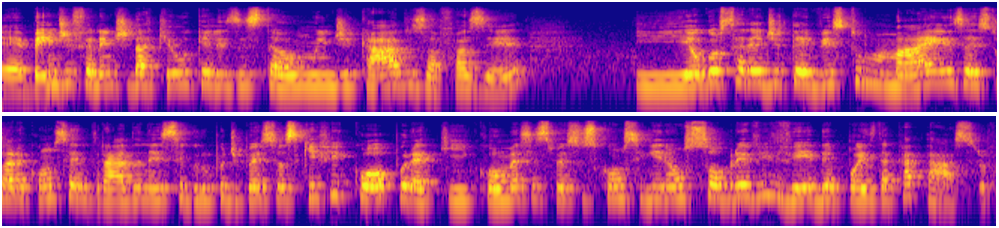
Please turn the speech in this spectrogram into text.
é bem diferente daquilo que eles estão indicados a fazer. E eu gostaria de ter visto mais a história concentrada nesse grupo de pessoas que ficou por aqui, como essas pessoas conseguiram sobreviver depois da catástrofe.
